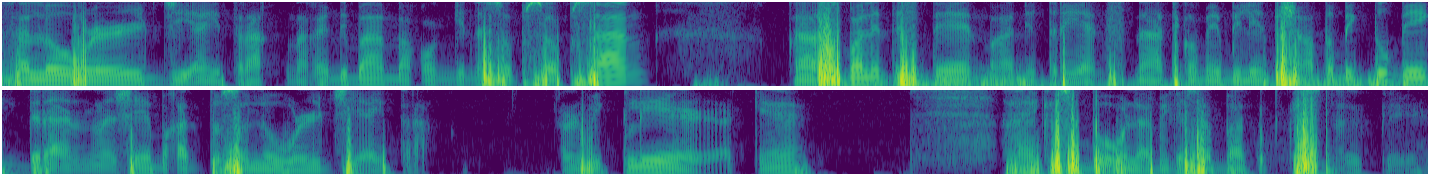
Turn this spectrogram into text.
sa lower GI tract na di ba makong ginasopsop sang uh, small intestine mga nutrients na kung may bilhin pa siya ka tubig-tubig diraan na siya makadto sa lower GI tract. Are we clear? Okay? Ay, kasubo wala mi kasabat crystal clear.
